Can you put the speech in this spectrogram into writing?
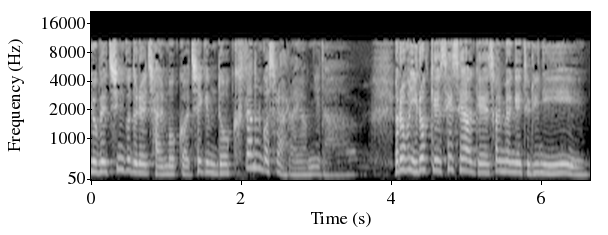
욥의 친구들의 잘못과 책임도 크다는 것을 알아야 합니다. 여러분 이렇게 세세하게 설명해 드리니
